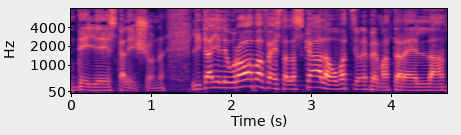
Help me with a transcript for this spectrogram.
delle escalation. L'Italia e l'Europa, festa alla Scala, ovazione per Mattarella.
